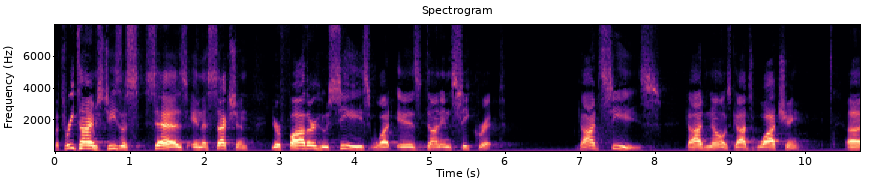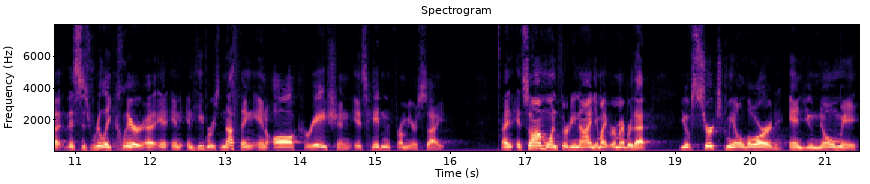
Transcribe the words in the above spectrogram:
But three times Jesus says in this section, Your Father who sees what is done in secret. God sees, God knows, God's watching. Uh, this is really clear uh, in, in, Hebrews. Nothing in all creation is hidden from your sight. And in Psalm 139, you might remember that. You have searched me, O Lord, and you know me.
